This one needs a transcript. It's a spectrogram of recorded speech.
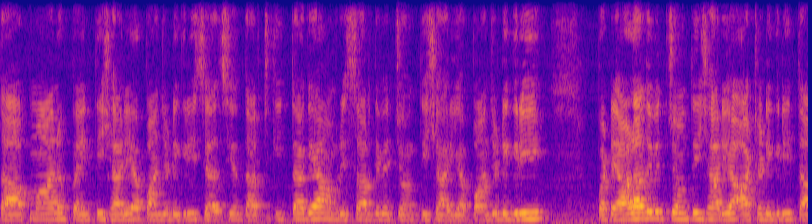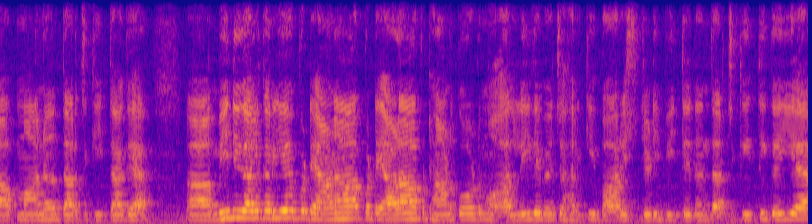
ਤਾਪਮਾਨ 35.5 ਡਿਗਰੀ ਸੈਲਸੀਅਸ ਦਰਜ ਕੀਤਾ ਗਿਆ। ਅੰਮ੍ਰਿਤਸਰ ਦੇ ਵਿੱਚ 34.5 ਡਿਗਰੀ, ਪਟਿਆਲਾ ਦੇ ਵਿੱਚ 34.8 ਡਿਗਰੀ ਤਾਪਮਾਨ ਦਰਜ ਕੀਤਾ ਗਿਆ। ਮੀਂਹ ਦੀ ਗੱਲ ਕਰੀਏ, ਪਟਿਆਣਾ, ਪਟਿਆਲਾ, ਪਠਾਨਕੋਟ, ਮੋਹਾਲੀ ਦੇ ਵਿੱਚ ਹਲਕੀ ਬਾਰਿਸ਼ ਜਿਹੜੀ ਬੀਤੇ ਦਿਨ ਦਰਜ ਕੀਤੀ ਗਈ ਹੈ।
